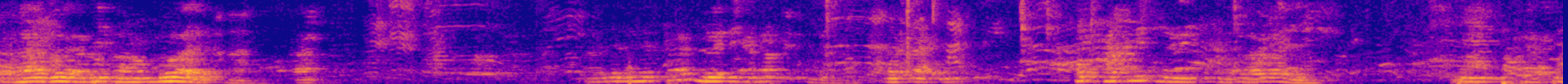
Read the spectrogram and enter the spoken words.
คณะด้วยพี่น้องด้วยครับเย็นๆแป๊บนึงนะครับหมดจาก พบคัดนิดนึงเลยทีมจากที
